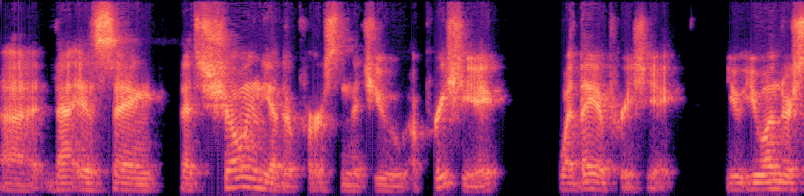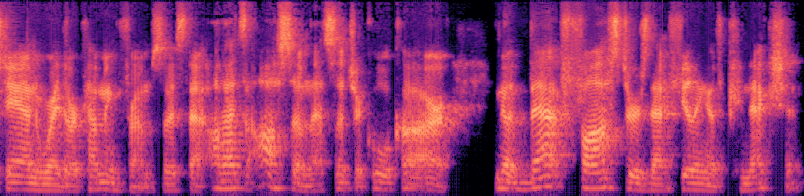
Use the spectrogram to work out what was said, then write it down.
Uh, that is saying that's showing the other person that you appreciate what they appreciate. You you understand where they're coming from. So it's that oh that's awesome. That's such a cool car. You know that fosters that feeling of connection.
